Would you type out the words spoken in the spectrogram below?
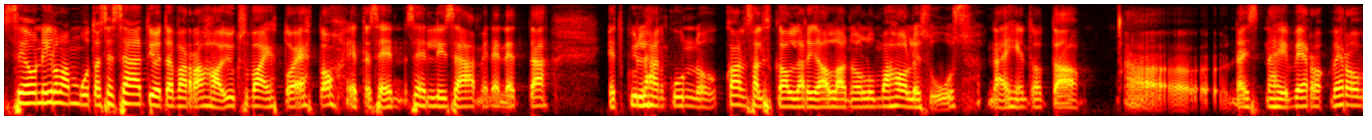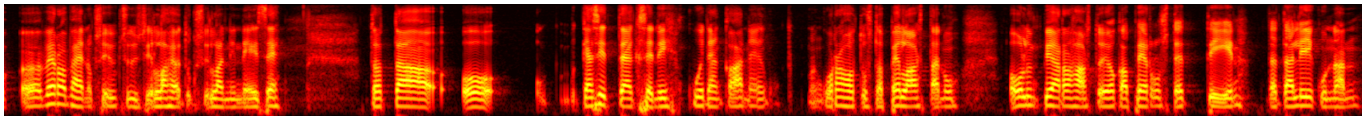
se on ilman muuta se säätiöitävä raha yksi vaihtoehto, että sen, sen lisääminen. Että, että kyllähän kun kansallisgallerialla on ollut mahdollisuus näihin tota, näihin vero, vero, verovähennyksen yksityisillä lahjoituksilla, niin ei se tota, ole käsittääkseni kuitenkaan niin kuin rahoitusta pelastanut olympiarahasto, joka perustettiin tätä liikunnan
